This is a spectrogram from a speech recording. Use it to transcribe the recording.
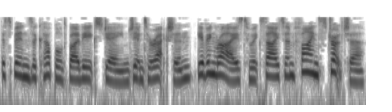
The spins are coupled by the exchange interaction, giving rise to exciton fine structure.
